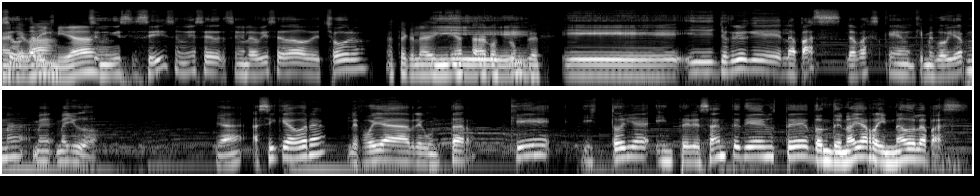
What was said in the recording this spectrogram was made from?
Si una La dignidad. Si me hubiese, sí, si me, hubiese, si me lo hubiese dado de choro. hasta que la dignidad se haga costumbre. Y, y yo creo que la paz, la paz que, que me gobierna, me, me ayudó. ¿Ya? Así que ahora les voy a preguntar, ¿qué historia interesante tienen ustedes donde no haya reinado la paz?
